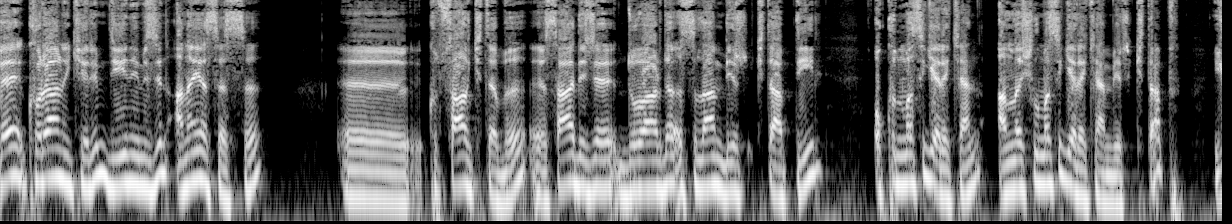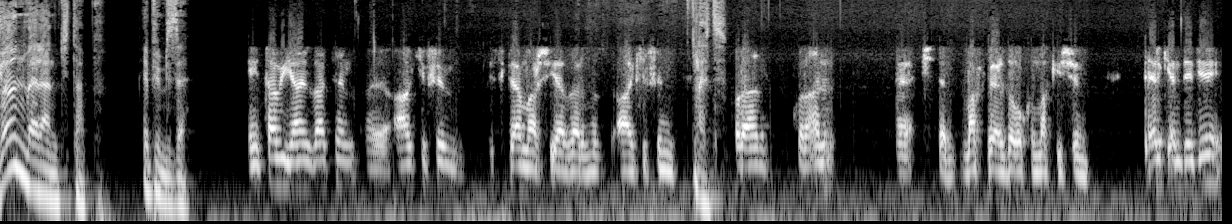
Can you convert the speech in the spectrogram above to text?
Ve Kur'an-ı Kerim dinimizin anayasası, e, kutsal kitabı e, sadece duvarda asılan bir kitap değil, okunması gereken, anlaşılması gereken bir kitap, yön veren kitap hepimize. E, tabii yani zaten e, Akif'in İstiklal Marşı yazarımız Akif'in Evet. Kur'an Kur'an e, işte makberde okumak için derken dediği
